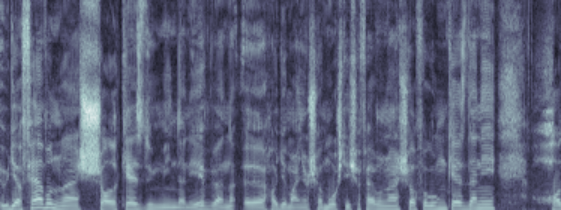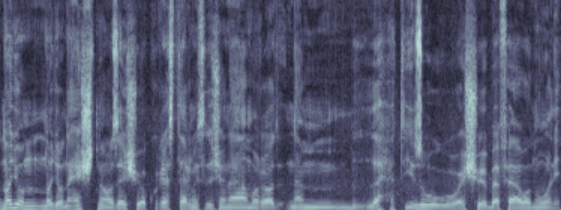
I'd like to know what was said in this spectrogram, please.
ugye a felvonulással kezdünk minden évben, hagyományosan most is a felvonulással fogunk kezdeni. Ha nagyon-nagyon esne az eső, akkor ez természetesen elmarad, nem lehet zuhogó esőbe felvonulni.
